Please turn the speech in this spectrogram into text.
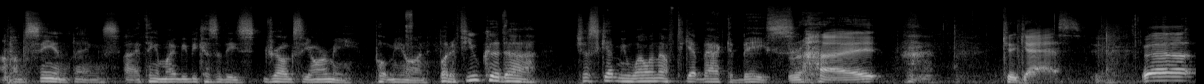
I'm seeing things. I think it might be because of these drugs the Army put me on. But if you could uh, just get me well enough to get back to base. Right. Kick ass. Well,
